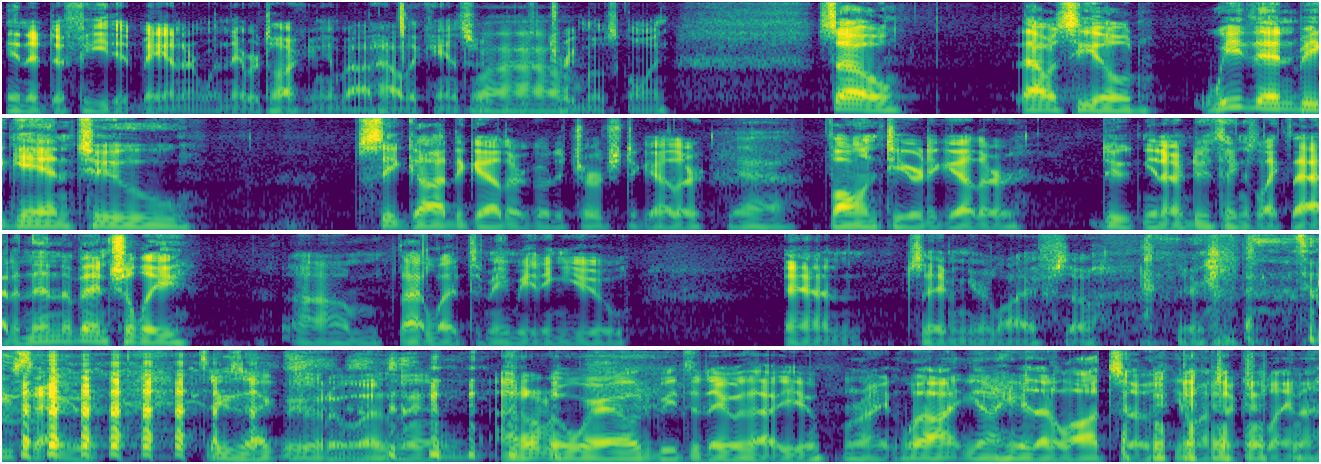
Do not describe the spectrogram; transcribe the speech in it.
in a defeated manner when they were talking about how the cancer Wow. treatment was going. So that was healed. We then began to seek God together, go to church together Yeah. volunteer together, do you know do things like that, and then eventually um, that led to me meeting you and saving your life. So there, That's exactly. that's exactly what it was, man. I don't know where I would be today without you. right. Well, I, you know, I hear that a lot, so you don't have to explain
